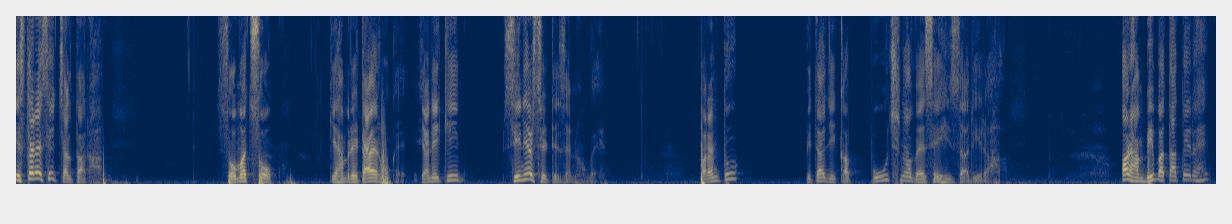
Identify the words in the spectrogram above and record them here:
इस तरह से चलता रहा। सो मच सो कि हम रिटायर हो गए, यानी कि सीनियर सिटीजन हो गए। परंतु पिताजी का पूछना वैसे ही जारी रहा। और हम भी बताते रहे।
